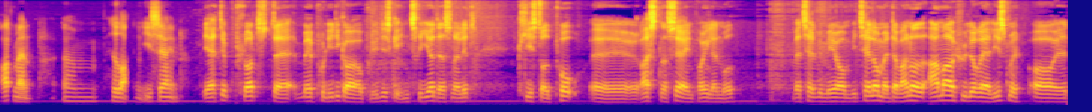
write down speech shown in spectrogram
Artman øhm, hedder han i serien. Ja, det plot der med politikere og politiske intriger, der sådan er lidt klistret på øh, resten af serien på en eller anden måde. Hvad taler vi mere om? Vi taler om, at der var noget Amager realisme, og øh,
